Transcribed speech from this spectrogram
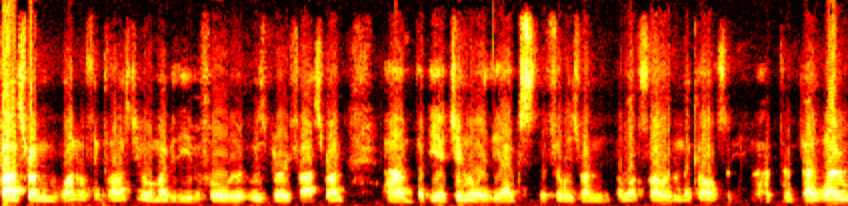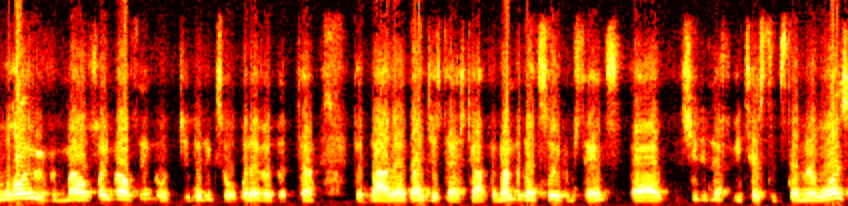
fast run one, I think, last year or maybe the year before. It was a very fast run. Um, but yeah, generally the Oaks, the fillies run a lot slower than the Colts. And I don't know why, if a male female thing or genetics or whatever. But uh, but no, they, they just dashed up. And under that circumstance, uh, she didn't have to be tested stamina wise.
